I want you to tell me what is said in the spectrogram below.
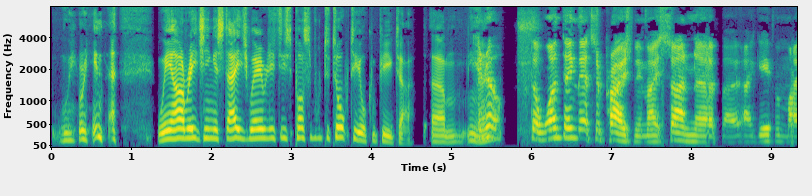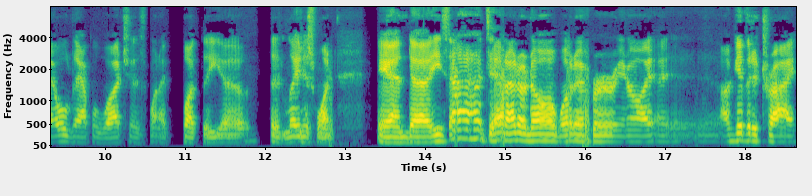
we're in we are reaching a stage where it is possible to talk to your computer um, you, know. you know the one thing that surprised me my son uh, i gave him my old apple watch as when i bought the uh, the latest one and uh, he's ah dad i don't know whatever you know I, I I'll give it a try.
